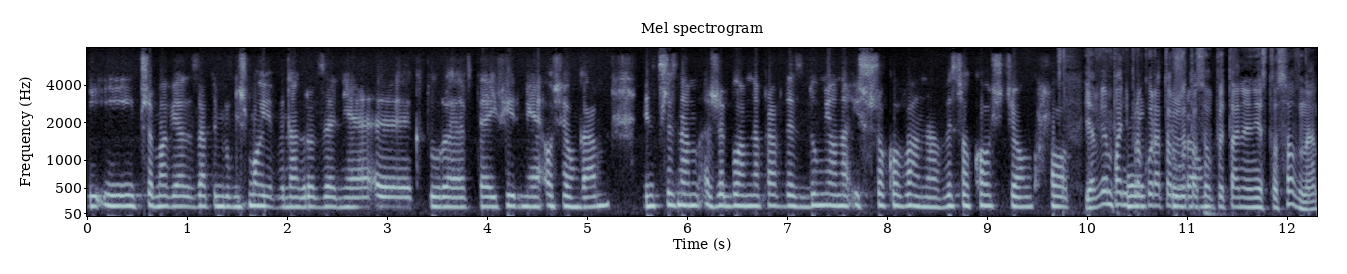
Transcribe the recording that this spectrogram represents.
i, i przemawia za tym również moje wynagrodzenie, y, które w tej firmie osiągam. Więc przyznam, że byłam naprawdę zdumiona i zszokowana wysokością kwot. Ja wiem, pani y, prokurator, że to którą- są pytania niestosowne,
